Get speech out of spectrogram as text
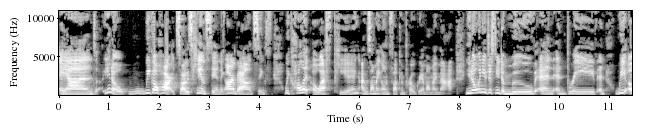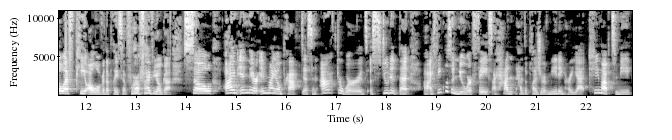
and, you know, we go hard. So I was handstanding, arm balancing. We call it OFPing. I was on my own fucking program on my mat. You know, when you just need to move and, and breathe and we OFP all over the place at 405 yoga. So I'm in there in my own practice. And afterwards, a student that I think was a newer face, I had hadn't had the pleasure of meeting her yet, came up to me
